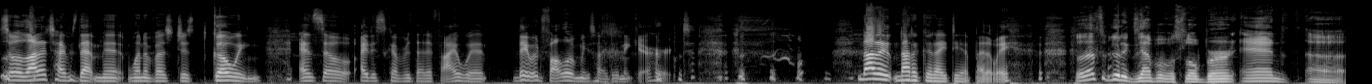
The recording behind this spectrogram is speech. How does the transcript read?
so a lot of times that meant one of us just going, and so I discovered that if I went, they would follow me, so I didn't get hurt. not a not a good idea, by the way. So that's a good example of a slow burn, and uh,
